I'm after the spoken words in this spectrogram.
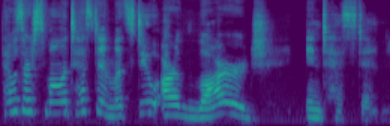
That was our small intestine. Let's do our large intestine.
